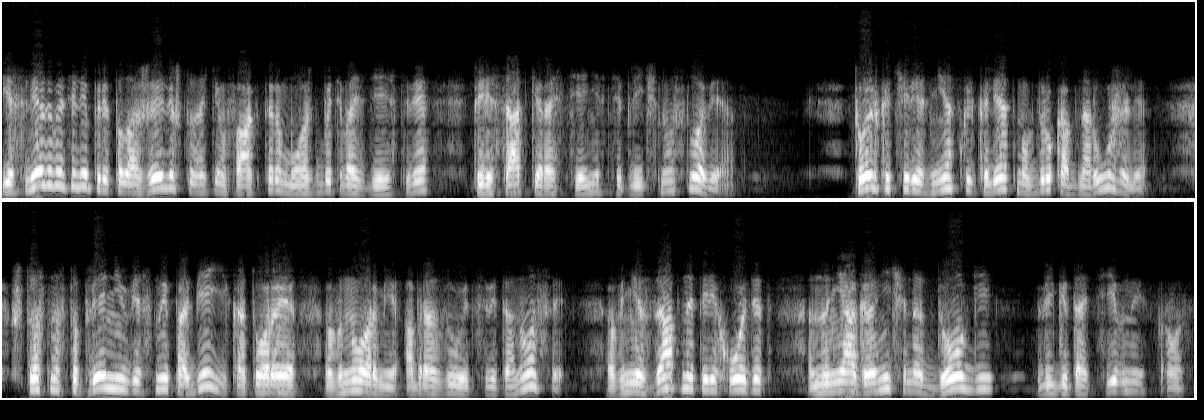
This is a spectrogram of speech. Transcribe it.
исследователи предположили, что таким фактором может быть воздействие пересадки растений в тепличные условия. Только через несколько лет мы вдруг обнаружили, что с наступлением весны побеги, которые в норме образуют цветоносы, внезапно переходят на неограниченно долгий вегетативный рост.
